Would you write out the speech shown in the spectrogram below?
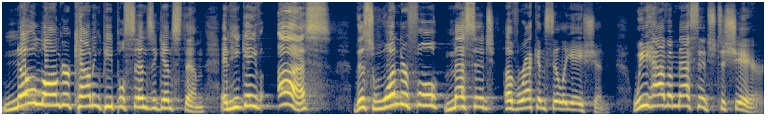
no longer counting people's sins against them. And he gave us this wonderful message of reconciliation. We have a message to share.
